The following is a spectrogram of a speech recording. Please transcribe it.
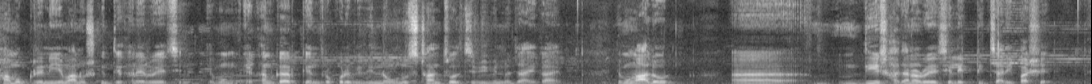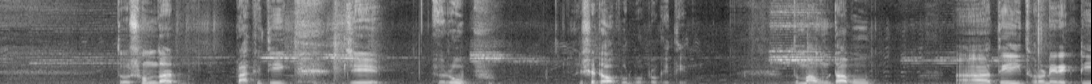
সামগ্রী নিয়ে মানুষ কিন্তু এখানে রয়েছে এবং এখানকার কেন্দ্র করে বিভিন্ন অনুষ্ঠান চলছে বিভিন্ন জায়গায় এবং আলোর দিয়ে সাজানো রয়েছে লেকটির চারিপাশে। তো সন্ধ্যার প্রাকৃতিক যে রূপ, সেটা অপূর্ব প্রকৃতির। তো মাউন্ট আবু তে এই ধরনের একটি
